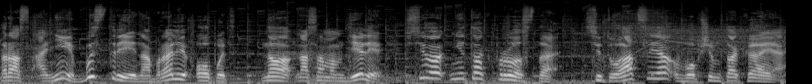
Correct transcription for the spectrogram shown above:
раз они быстрее набрали опыт. Но на самом деле все не так просто. Ситуация, в общем, такая.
